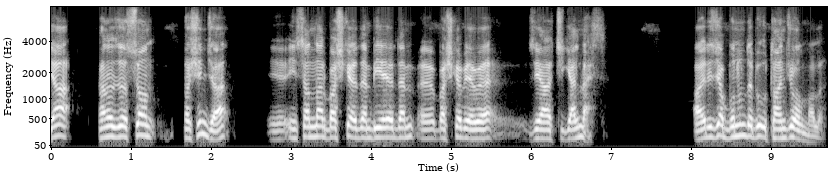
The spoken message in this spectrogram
Ya kanalizasyon taşınca e, insanlar başka yerden bir yerden e, başka bir eve ziyaretçi gelmez. Ayrıca bunun da bir utancı olmalı.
